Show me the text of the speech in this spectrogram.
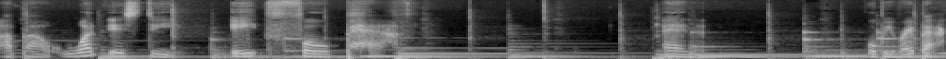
about what is the Eightfold Path. And we'll be right back.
